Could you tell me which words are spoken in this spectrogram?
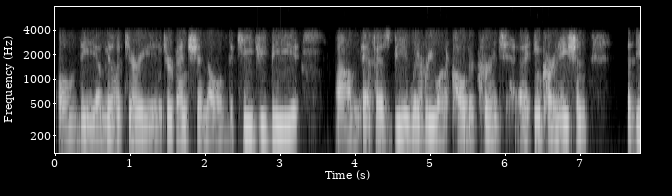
all of the uh, military intervention, all of the KGB, um, FSB, whatever you want to call their current incarnation. That the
